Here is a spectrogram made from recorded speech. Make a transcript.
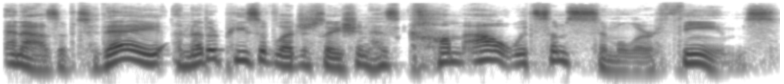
And as of today, another piece of legislation has come out with some similar themes.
